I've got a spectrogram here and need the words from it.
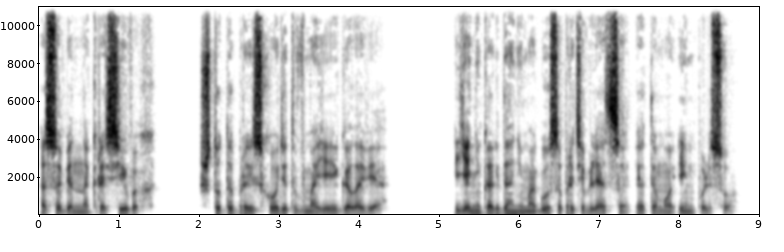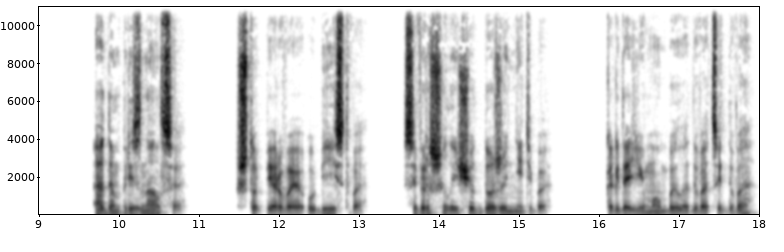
особенно красивых, что-то происходит в моей голове. Я никогда не могу сопротивляться этому импульсу. Адам признался, что первое убийство совершил еще до женитьбы, когда ему было 22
